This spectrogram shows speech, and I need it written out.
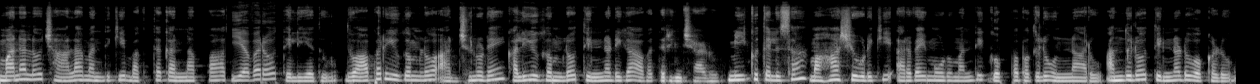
మనలో చాలా మందికి భక్త కన్నప్ప ఎవరో తెలియదు. ద్వాపర యుగంలో అర్జునుడే కలియుగంలో తిన్నడిగా అవతరించాడు. మీకు తెలుసా మహాశివుడికి అరవై మూడు మంది గొప్ప భక్తులు ఉన్నారు. అందులో తిన్నడు ఒకడు.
